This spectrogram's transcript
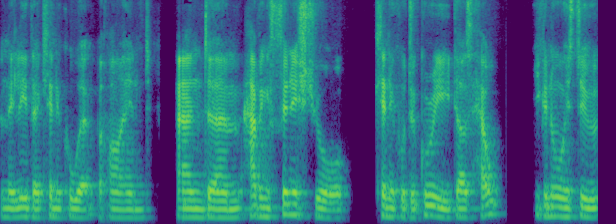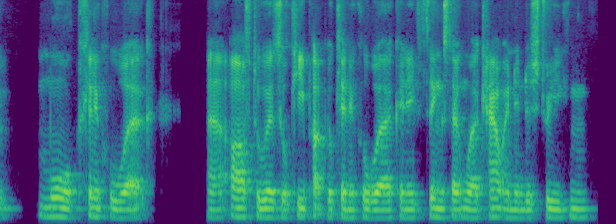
and they leave their clinical work behind. And um, having finished your clinical degree does help. You can always do more clinical work uh, afterwards or keep up your clinical work. And if things don't work out in industry you can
